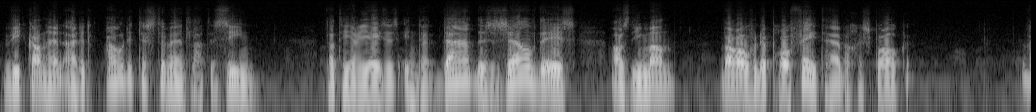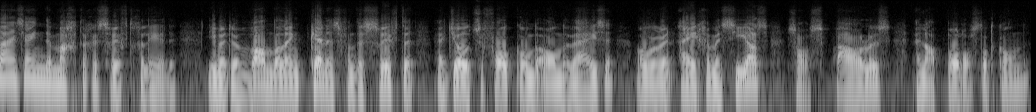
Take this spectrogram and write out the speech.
wie kan hen uit het Oude Testament laten zien dat Heer Jezus inderdaad dezelfde is als die man waarover de profeten hebben gesproken? Waar zijn de machtige schriftgeleerden die met hun wandel en kennis van de schriften het Joodse volk konden onderwijzen over hun eigen Messias, zoals Paulus en Apollos tot konden?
